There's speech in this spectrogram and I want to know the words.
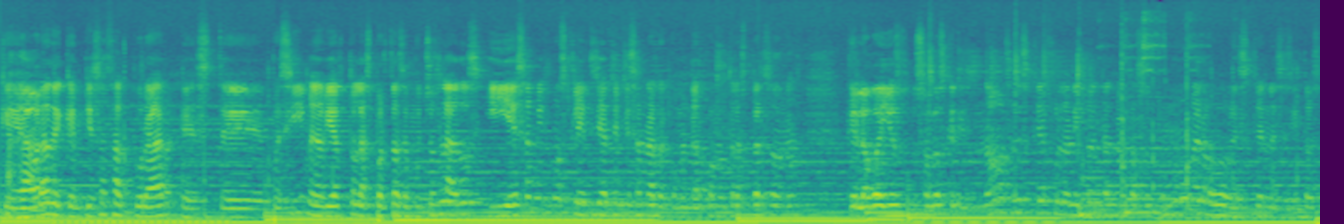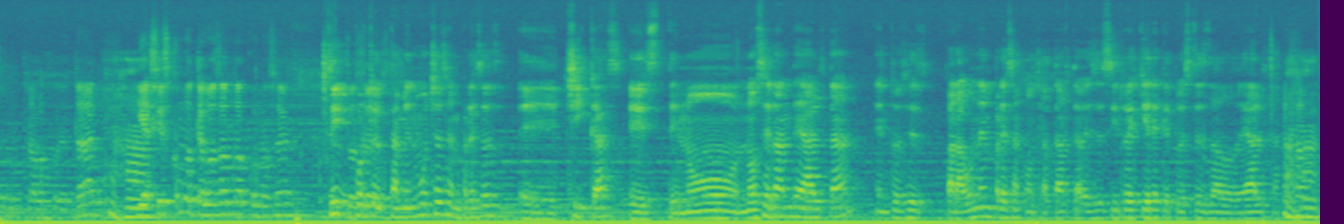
que Ajá. ahora de que empiezo a facturar este pues sí me ha abierto las puertas de muchos lados y esos mismos clientes ya te empiezan a recomendar con otras personas que luego ellos son los que dicen no sabes qué fulanito de tal me pasó tu número este necesito hacer un trabajo de tal Ajá. y así es como te vas dando a conocer Sí, porque también muchas empresas eh, chicas este, no, no se dan de alta, entonces para una empresa contratarte a veces sí requiere que tú estés dado de alta. Ajá.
